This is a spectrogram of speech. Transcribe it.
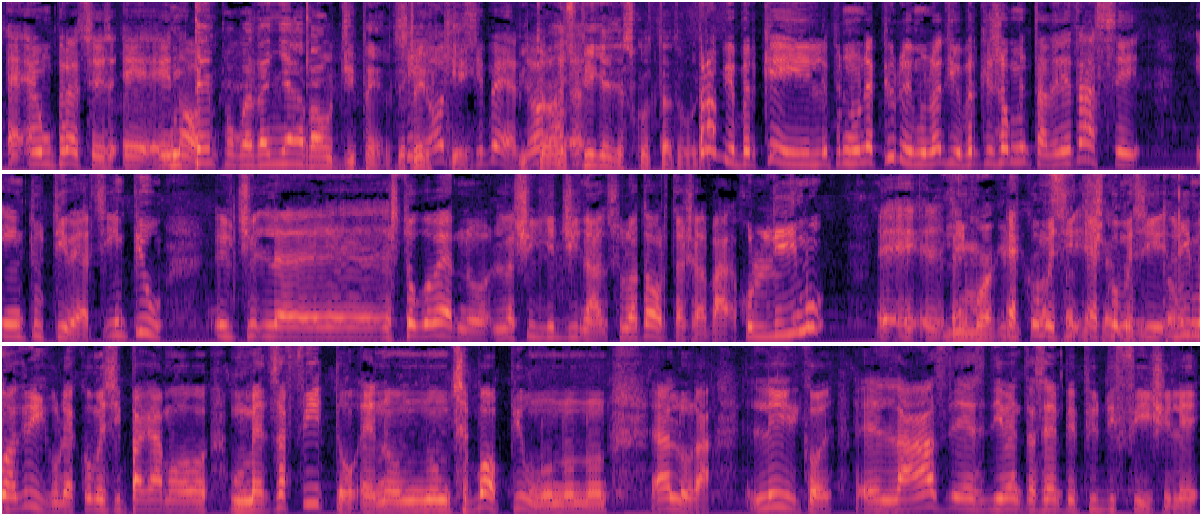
È, è un prezzo è, enorme. Un tempo guadagnava, oggi perde, sì, perché? Oggi si perde. Vittorio, lo spiega agli ascoltatori. Proprio perché il, non è più remunerativo, perché sono aumentate le tasse in tutti i versi. In più, questo governo la ciliegina sulla torta ce la paga con l'IMU L'IMU agricolo, è come, si, è come si, l'IMU agricolo è come se paghiamo un mezzo affitto e non, non si può più. Non, non, allora, lì, eh, la ASL diventa sempre più difficile,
